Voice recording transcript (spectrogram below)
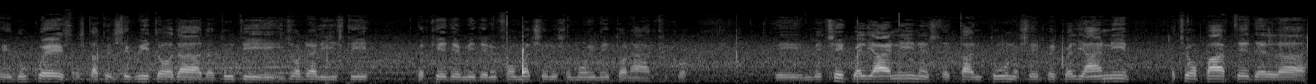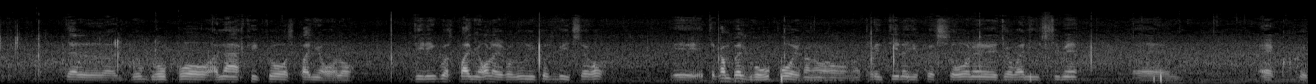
e dunque sono stato inseguito da, da tutti i giornalisti per chiedermi delle informazioni sul movimento anarchico. E invece in quegli anni, nel 71, sempre in quegli anni, facevo parte del, del, di un gruppo anarchico spagnolo, di lingua spagnola, ero l'unico svizzero e era un bel gruppo, erano una trentina di persone giovanissime. Eh, ecco,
